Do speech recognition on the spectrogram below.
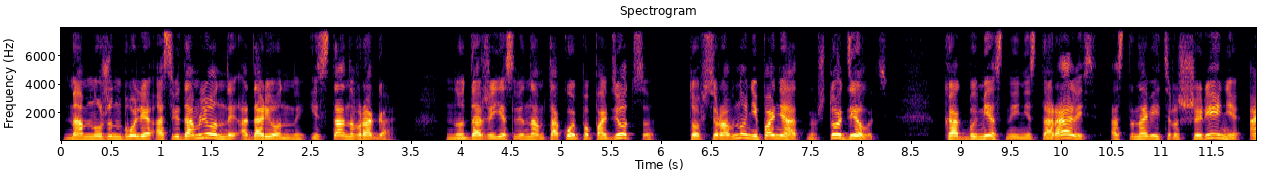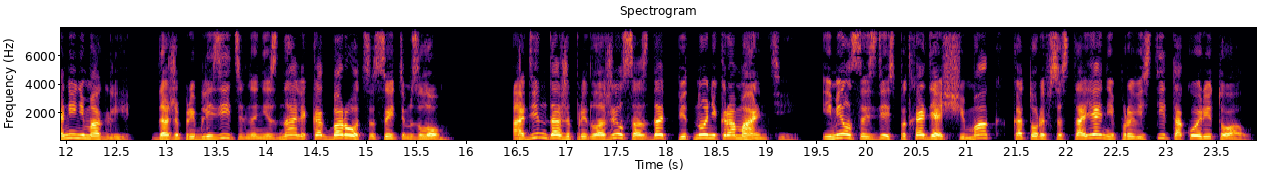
Нам нужен более осведомленный одаренный из стана врага. Но даже если нам такой попадется, то все равно непонятно, что делать. Как бы местные ни старались, остановить расширение они не могли, даже приблизительно не знали, как бороться с этим злом. Один даже предложил создать пятно некромантии. Имелся здесь подходящий маг, который в состоянии провести такой ритуал.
